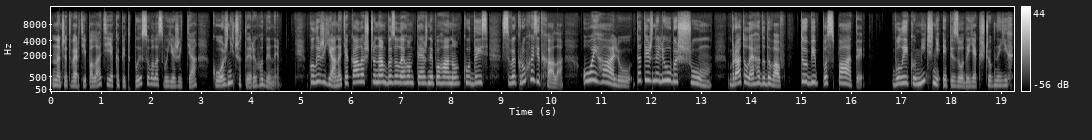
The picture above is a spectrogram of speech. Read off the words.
на четвертій палаті, яка підписувала своє життя кожні чотири години. Коли ж я натякала, що нам без Олегом теж непогано, кудись, свекруха зітхала. Ой, Галю, та ти ж не любиш шум. Брат Олега додавав тобі б поспати. Були й комічні епізоди, якщо б не їх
